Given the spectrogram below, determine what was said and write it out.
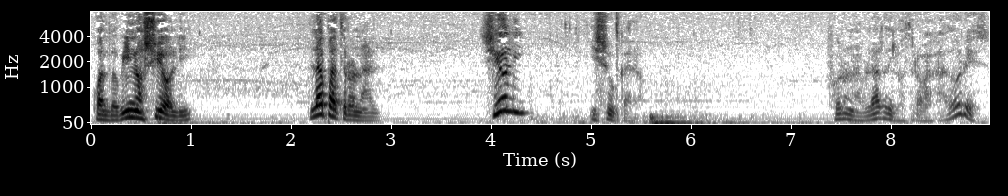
cuando vino Scioli, la patronal, Scioli y Zúcaro. ¿Fueron a hablar de los trabajadores?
